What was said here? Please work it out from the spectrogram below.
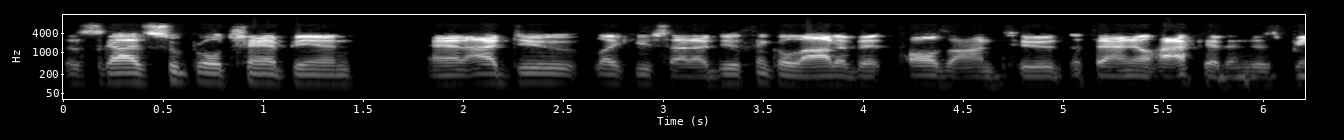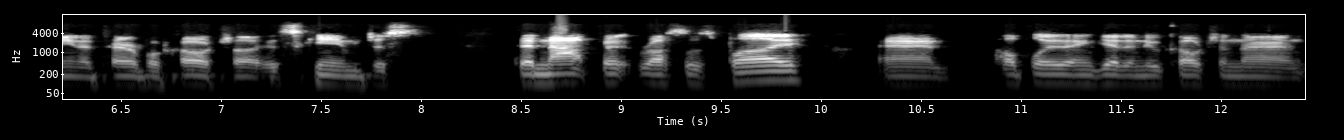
this guy's Super Bowl champion, and I do, like you said, I do think a lot of it falls on to Nathaniel Hackett and just being a terrible coach. Uh, his scheme just did not fit Russell's play, and hopefully they can get a new coach in there and,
